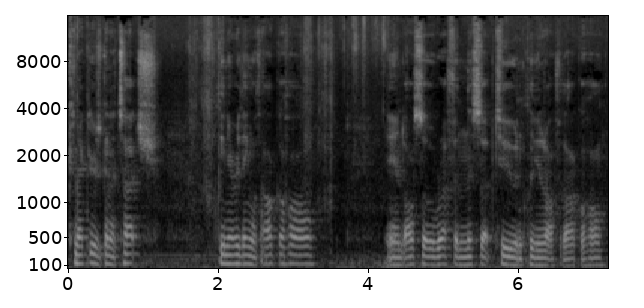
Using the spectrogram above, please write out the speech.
connector is going to touch. Clean everything with alcohol and also roughen this up too and clean it off with alcohol.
